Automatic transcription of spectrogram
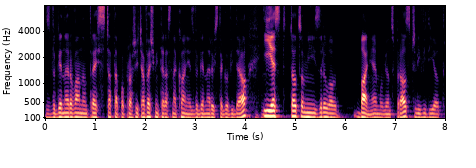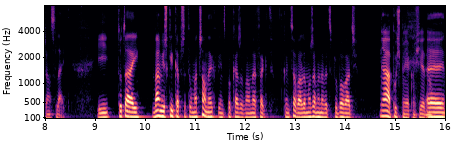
z wygenerowaną treść z czata poprosić, a weź mi teraz na koniec, wygeneruj z tego wideo. I jest to, co mi zryło banie, mówiąc prost, czyli Video Translate. I tutaj mam już kilka przetłumaczonych, więc pokażę wam efekt końcowy, ale możemy nawet spróbować. A, puśćmy jakąś jedną. E,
